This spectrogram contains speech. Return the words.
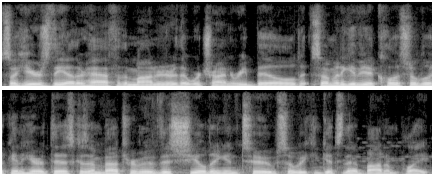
So here's the other half of the monitor that we're trying to rebuild. So I'm going to give you a closer look in here at this because I'm about to remove this shielding and tube so we can get to that bottom plate.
